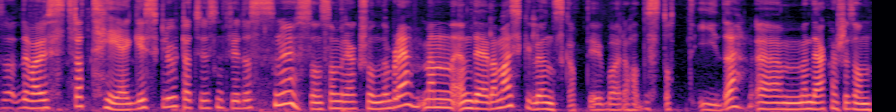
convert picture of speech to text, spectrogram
Så det var jo strategisk lurt av Tusenfryd å snu, sånn som reaksjonene ble. Men en del av meg skulle ønske at de bare hadde stått i det. Um, men det er kanskje sånn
